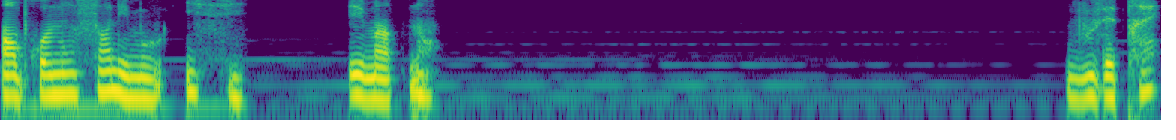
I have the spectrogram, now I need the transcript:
en prononçant les mots ici et maintenant. Vous êtes prêt?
